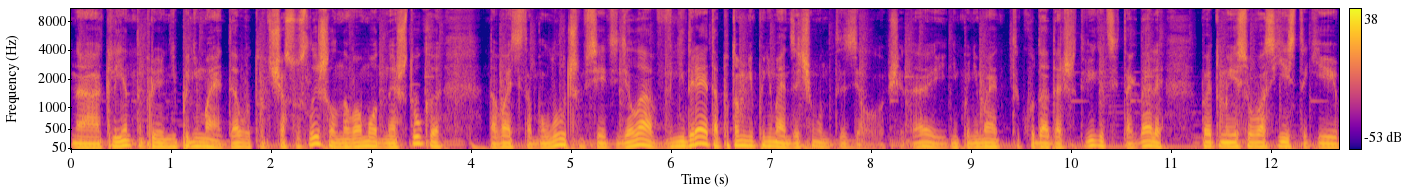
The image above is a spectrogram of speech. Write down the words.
а, клиент, например, не понимает, да, вот он сейчас услышал, новомодная штука, давайте там улучшим все эти дела, внедряет, а потом не понимает, зачем он это сделал вообще, да, и не понимает, куда дальше двигаться и так далее. Поэтому, если у вас есть такие,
